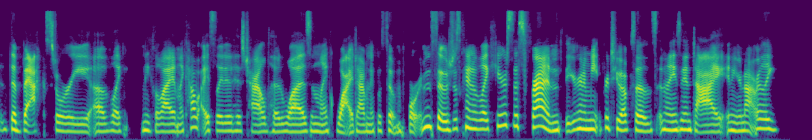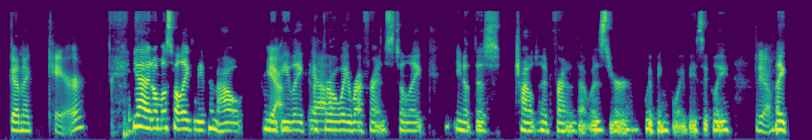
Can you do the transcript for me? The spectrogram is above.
the backstory of like Nikolai and like how isolated his childhood was and like why Dominic was so important. So it was just kind of like, here's this friend that you're gonna meet for two episodes and then he's gonna die and you're not really gonna care. Yeah, it almost felt like leave him out. Maybe Yeah. like Yeah. a throwaway reference to like, you know, this childhood friend that was your whipping boy, basically. Yeah. Like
